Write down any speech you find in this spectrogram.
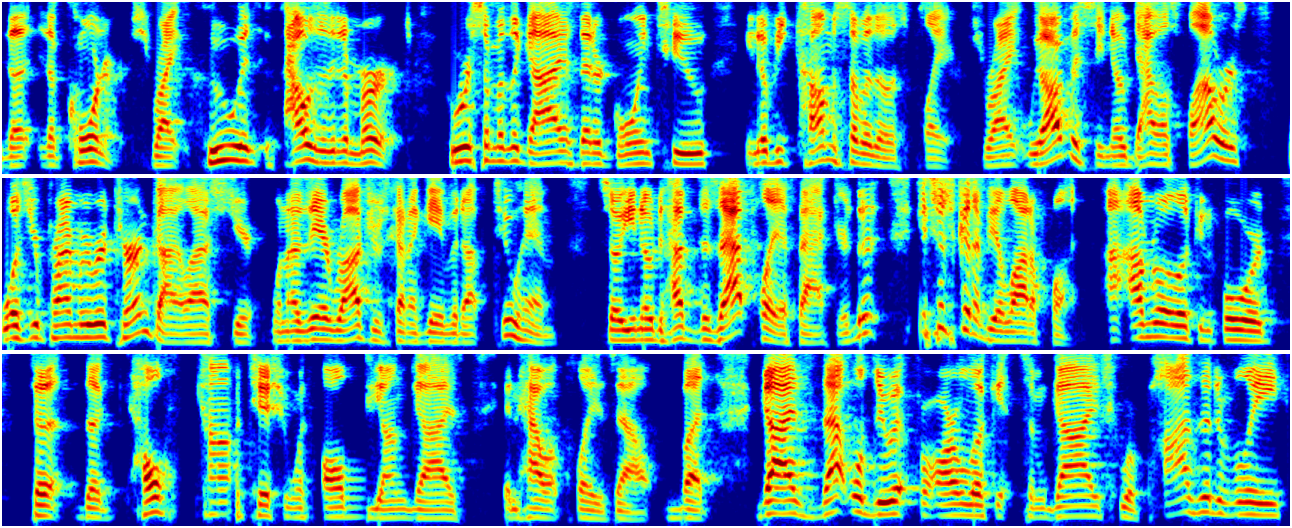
The the corners, right? Who how does it emerge? who are some of the guys that are going to, you know, become some of those players, right? We obviously know Dallas Flowers was your primary return guy last year when Isaiah Rodgers kind of gave it up to him. So, you know, how does that play a factor? It's just going to be a lot of fun. I'm really looking forward to the health competition with all the young guys and how it plays out. But guys, that will do it for our look at some guys who were positively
